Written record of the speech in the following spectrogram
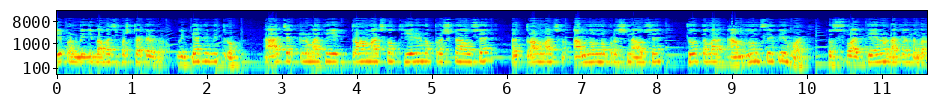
એ પણ બીજી બાબત સ્પષ્ટ કરી દો વિદ્યાર્થી મિત્રો, આ ચેપ્ટરમાંથી એક ત્રણ માર્ક્સનો થિયરીનો પ્રશ્ન આવશે અને ત્રણ માર્ક્સનો આમનોનનો પ્રશ્ન આવશે. જો તમારે આમનોન શીખવી હોય, તો સ્વાધ્યાયનો દાખલા નંબર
